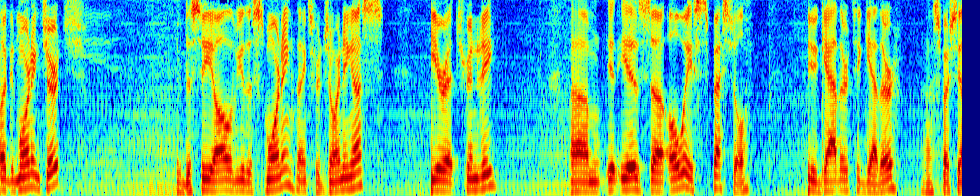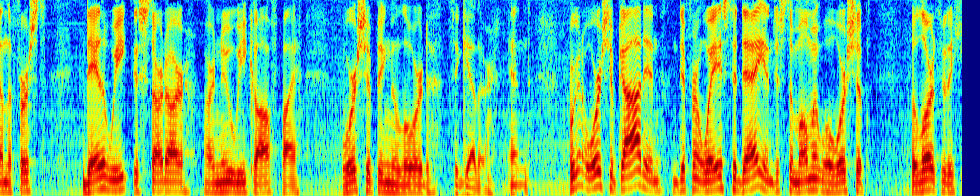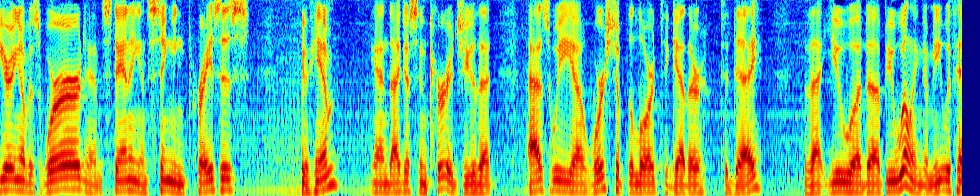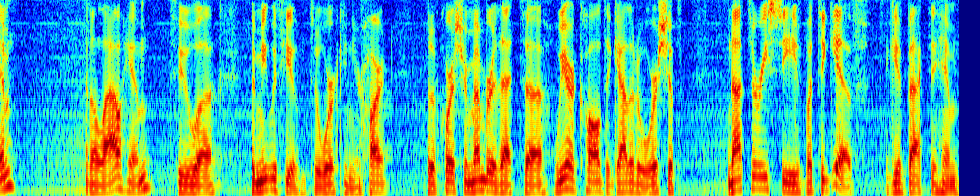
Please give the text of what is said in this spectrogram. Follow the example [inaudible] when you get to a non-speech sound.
Well, good morning, church. Good to see all of you this morning. Thanks for joining us here at Trinity. Um, it is uh, always special to gather together, especially on the first day of the week, to start our, our new week off by worshiping the Lord together. And we're going to worship God in different ways today. In just a moment, we'll worship the Lord through the hearing of His word and standing and singing praises to Him. And I just encourage you that as we uh, worship the Lord together today, that you would uh, be willing to meet with Him and allow Him to uh, to meet with you, to work in your heart. But of course, remember that uh, we are called to gather to worship, not to receive, but to give, to give back to Him.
